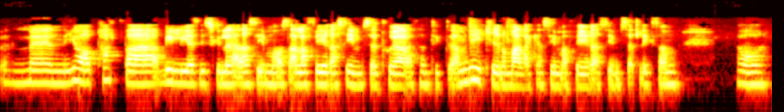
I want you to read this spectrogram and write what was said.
Eh, men jag och pappa ville ju att vi skulle lära simma oss alla fyra simset tror jag att han tyckte att det är kul om alla kan simma fyra simset liksom. Ja,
